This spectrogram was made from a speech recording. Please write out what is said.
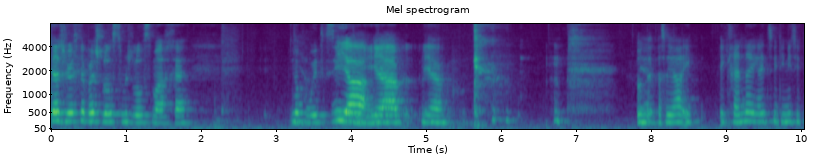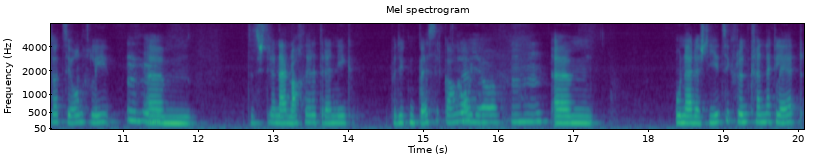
das ist wirklich der Schluss zum Schluss machen. Noch gut gewesen. Ja, ja, ja. Und Ja. also ja, ich, ich kenne jetzt wie deine Situation ein bisschen. Mhm. Ähm, das ist dir dann nach dieser Trennung bedeutend besser gegangen. oh ja. Mhm. Ähm, und dann hast du jetzigen Freund kennengelernt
